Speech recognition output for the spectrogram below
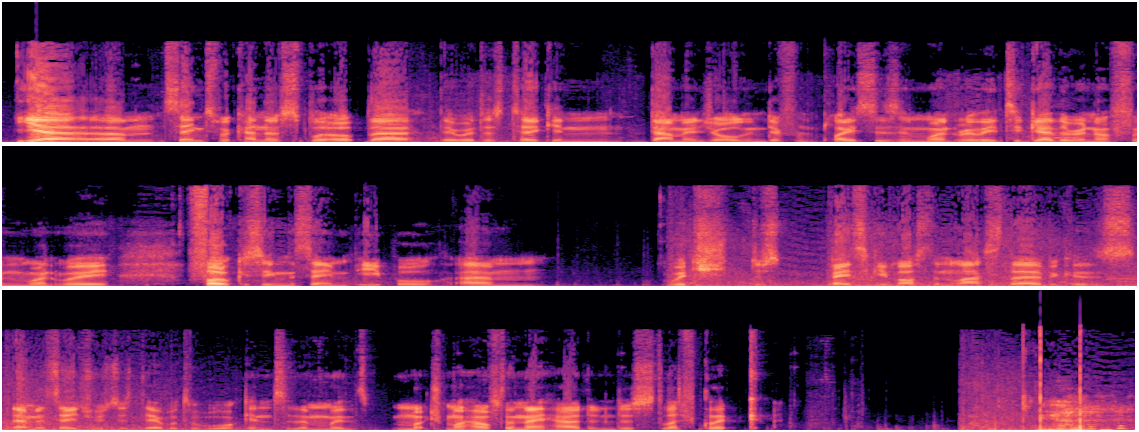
Yeah, um, Saints were kind of split up there. They were just taking damage all in different places and weren't really together enough and weren't really focusing the same people, um, which just basically lost them last there because MSH was just able to walk into them with much more health than they had and just left click.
